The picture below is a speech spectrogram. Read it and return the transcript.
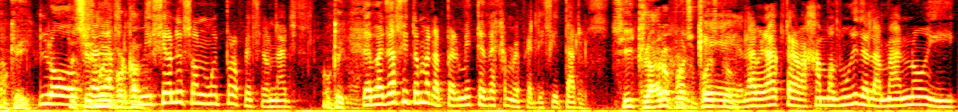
Ok. Los, sí las importante. comisiones son muy profesionales. Ok. De verdad, si tú me lo permites, déjame felicitarlos. Sí, claro, por porque supuesto. la verdad trabajamos muy de la mano y,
